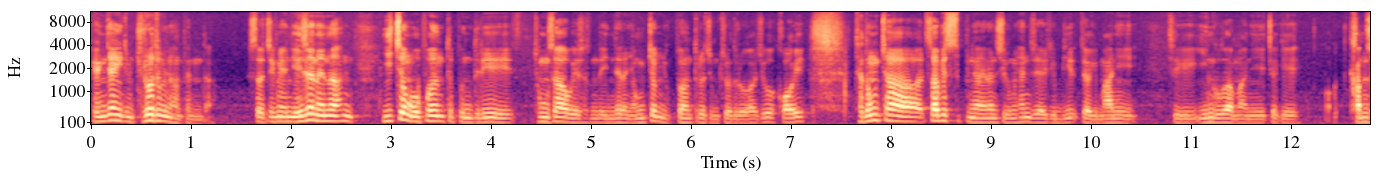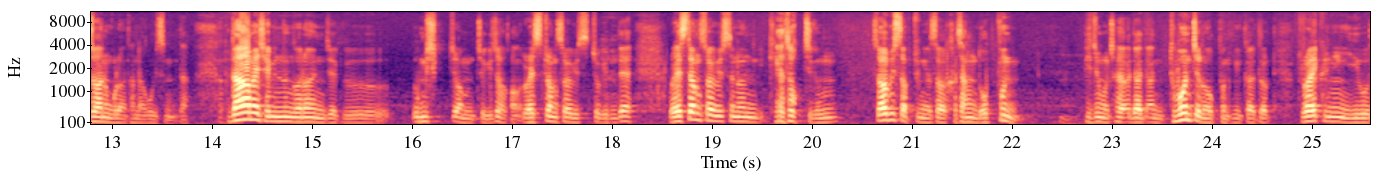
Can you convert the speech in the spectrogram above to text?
굉장히 좀 줄어들고 있는 상태입니다. 그래서 지금 예전에는 한 2.5% 분들이 종사하고 계셨는데 이제는 0.6%로 좀 줄어들어가지고 거의 자동차 서비스 분야에는 지금 현재 저기 많이 저기 인구가 많이 저기 어, 감소하는 걸로 나타나고 있습니다. 그 다음에 재밌는 거는 이제 그 음식점 쪽이죠. 어, 레스토랑 서비스 쪽인데 레스토랑 서비스는 계속 지금 서비스업 중에서 가장 높은 비중을 차, 아니, 아니, 두 번째로 높은 그러니까 더- 드라이클리닝 이후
